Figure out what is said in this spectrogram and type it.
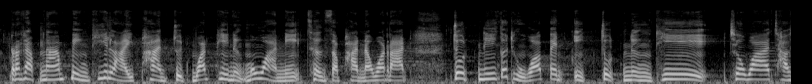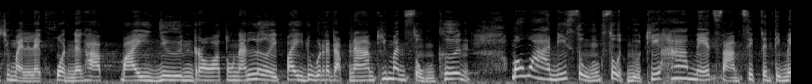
ๆ ระดับน้ำปิงที่ไหลผ่านจุดวัดพีหนึ่งเมื่อวานนี้ เชิงสะพานนวรัตน์จุดนี้ก็ถือว่าเป็นอีกจุดหนึ่งที่เชื่อว่าชาวเชียงใหม่หลายคนนะคะ ไปยืนรอตรงนั้นเลย ไปดูระดับน้ำที่มันสูงขึ้น เมื่อวานนี้สูงสุดอยู่ที่ 5 เมตร 30เซนติเม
